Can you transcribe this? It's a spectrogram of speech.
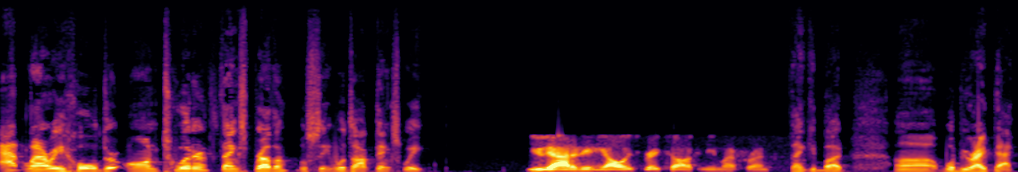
At Larry Holder on Twitter. Thanks, brother. We'll see. We'll talk next week. you got it. Eddie. Always great talking to you, my friend. Thank you, bud. Uh, we'll be right back,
